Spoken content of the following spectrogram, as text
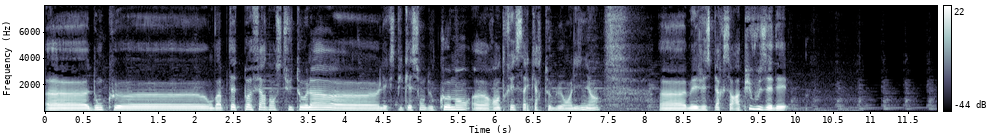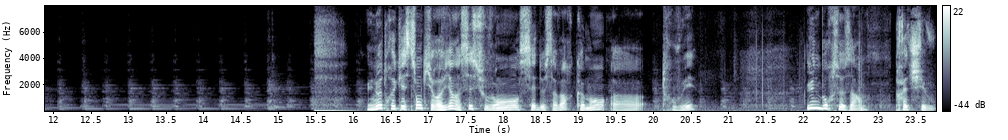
Euh, donc euh, on va peut-être pas faire dans ce tuto là l'explication de comment rentrer sa carte bleue en ligne, hein. Mais j'espère que ça aura pu vous aider. Une autre question qui revient assez souvent, c'est de savoir comment trouver une bourseuse arme près de chez vous.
